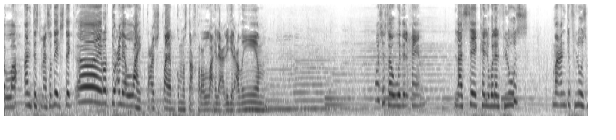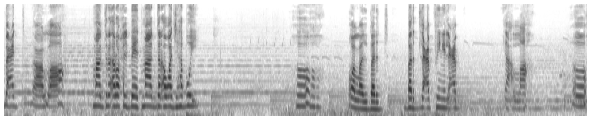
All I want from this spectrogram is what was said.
الله. أنت اسمع صديق صديق. آه يردوا علي. الله يقطع طيبكم أستغفر الله العلي العظيم. وش أسوي الحين لا السيكل ولا الفلوس. ما عندي فلوس بعد. يا الله. ما أقدر أروح البيت. ما أقدر أواجه أبوي. أوه. والله البرد برد لعب فيني لعب. يا الله. أوه.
